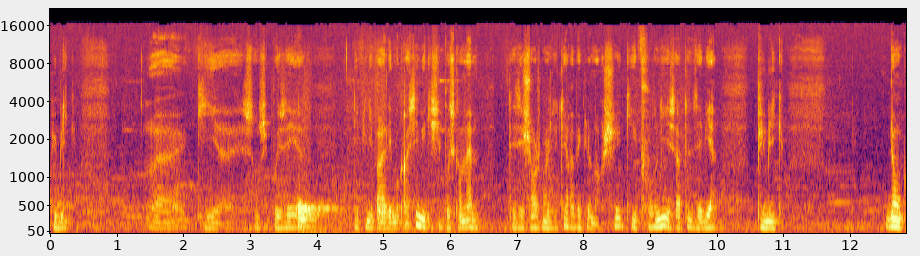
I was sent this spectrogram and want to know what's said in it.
publics, euh, qui sont supposés définis par la démocratie, mais qui supposent quand même des échanges monétaires avec le marché qui fournit certains des biens public. Donc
